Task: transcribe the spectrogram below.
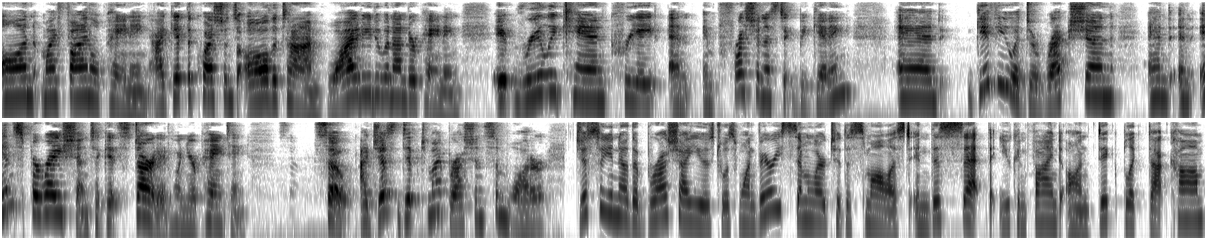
on my final painting. I get the questions all the time. Why do you do an underpainting? It really can create an impressionistic beginning and give you a direction and an inspiration to get started when you're painting. So I just dipped my brush in some water. Just so you know, the brush I used was one very similar to the smallest in this set that you can find on dickblick.com.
